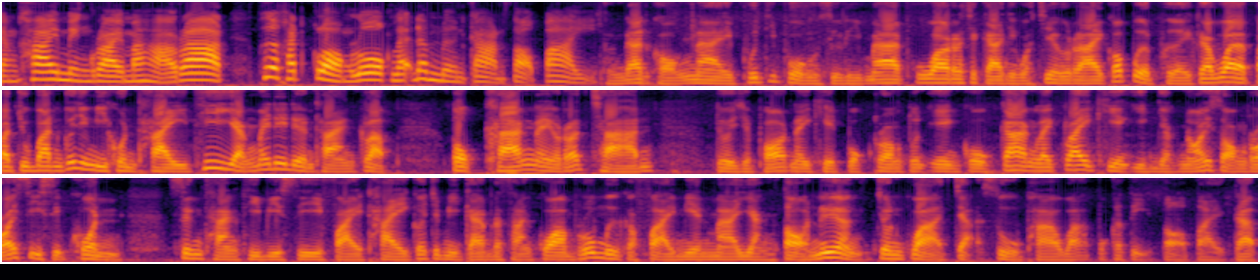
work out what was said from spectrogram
ยังค่ายเมงรายมหาราช เพื่อคัดกรองโรคและดำเนินการต่อไป ทางด้านของนายพุทธิพงศ์สิริมาศผู้ว่าราชการจังหวัดเชียงรายก็เปิดเผยครับครับว่าปัจจุบันก็ยังมีคนไทยที่ยังไม่ได้เดินทางกลับตกค้างในรัฐฉาน โดยเฉพาะในเขตปกครองตนเองโกก้างและใกล้เคียงอีกอย่างน้อย 240 คน ซึ่งทาง TBC ฝ่ายไทยก็จะมีการประสานความร่วมมือกับฝ่ายเมียนมาอย่างต่อเนื่อง จนกว่าจะสู่ภาวะปกติต่อไปครับ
